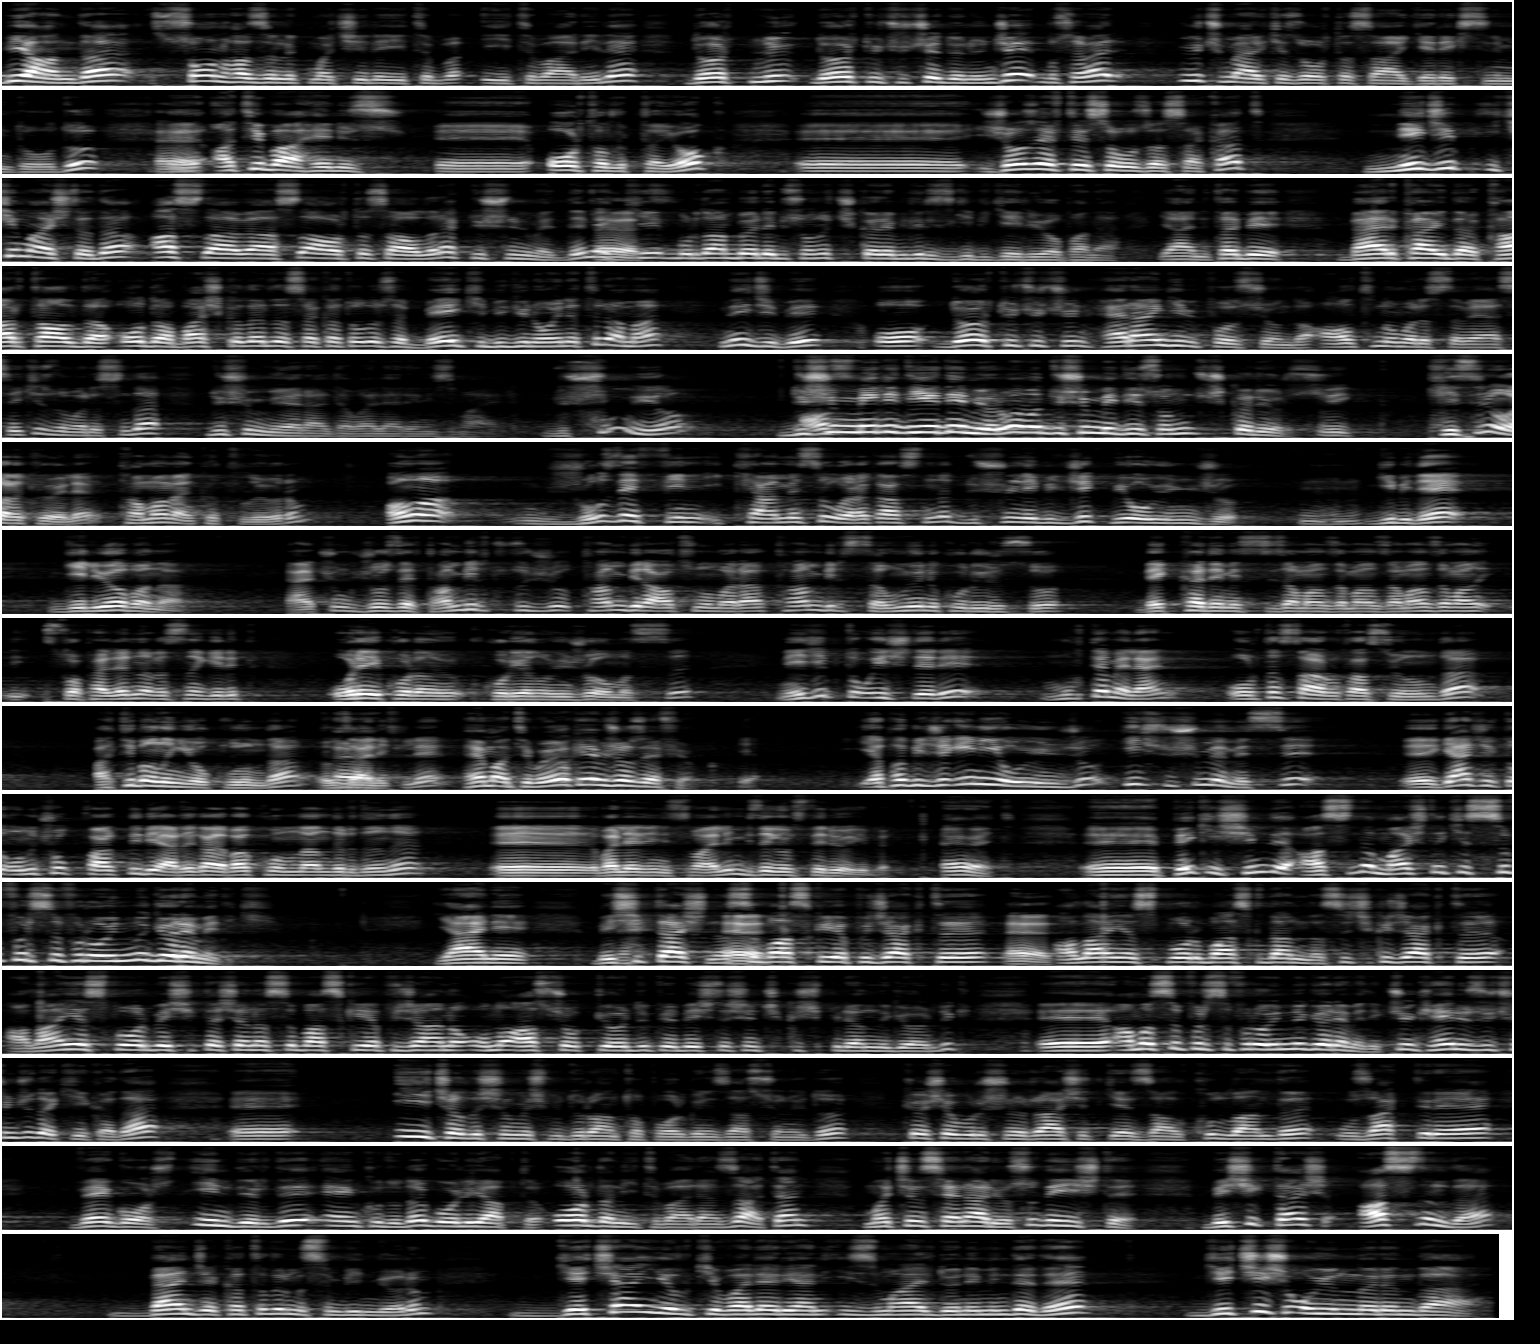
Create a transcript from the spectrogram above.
bir anda son hazırlık maçı ile itiba- itibariyle dörtlü 4-3-3'e dönünce bu sefer 3 merkez orta saha gereksinim doğdu. Evet. E, Atiba henüz e, ortalıkta yok. E, Joseph de Souza sakat. Necip iki maçta da asla ve asla orta saha olarak düşünülmedi. Demek Evet. ki buradan böyle bir sonuç çıkarabiliriz gibi geliyor bana. Yani tabii Berkay'da, Kartal'da, o da başkaları da sakat olursa belki bir gün oynatır ama Necip'i o 4-3-3'ün herhangi bir pozisyonda 6 numarasında veya 8 numarasında düşünmüyor herhalde Valerian İsmail. Düşünmüyor. Düşünmeli diye demiyorum ama düşünmediği sonuç çıkarıyoruz. As- Kesin olarak öyle. Tamamen katılıyorum. Ama Josef'in ikamesi olarak aslında düşünülebilecek bir oyuncu. Gibi de geliyor bana. Yani çünkü Joseph tam bir tutucu, tam bir altı numara, tam bir savunma yönü koruyucusu. Bek kademesi zaman zaman zaman zaman stoperlerin arasına gelip orayı koruyan, koruyan oyuncu olması. Necip de o işleri muhtemelen orta saha rotasyonunda Atiba'nın yokluğunda özellikle Evet. Hem Atiba yok hem Josef yok. yapabilecek en iyi oyuncu hiç düşünmemesi e, gerçekten onu çok farklı bir yerde galiba konumlandırdığını e, Valerian İsmail'in bize gösteriyor gibi. Evet. Ee, peki şimdi aslında maçtaki 0-0 oyununu göremedik. Yani Beşiktaş nasıl Evet. baskı yapacaktı? Evet. Alanya Spor baskıdan nasıl çıkacaktı? Alanya Spor Beşiktaş'a nasıl baskı yapacağını onu az çok gördük ve Beşiktaş'ın çıkış planını gördük. Ee, ama 0-0 oyununu göremedik. Çünkü henüz 3. dakikada e, iyi çalışılmış bir duran top organizasyonuydu. Köşe vuruşunu Raşit Gezal kullandı. Uzak direğe Weghorst indirdi. Enkudu da golü yaptı. Oradan itibaren zaten maçın senaryosu değişti. Beşiktaş aslında bence katılır mısın bilmiyorum. Geçen yılki Valerian İsmail döneminde de geçiş oyunlarında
